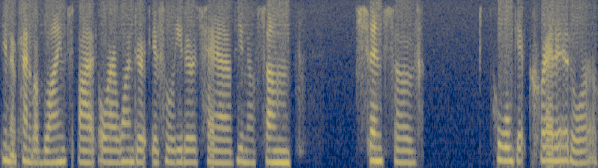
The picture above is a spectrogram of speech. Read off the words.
you know kind of a blind spot, or I wonder if leaders have you know some sense of who will get credit or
